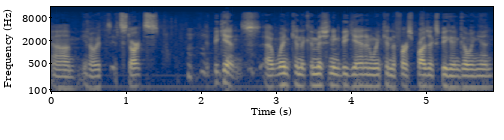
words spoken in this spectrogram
um, you know, it, it starts, it begins. Uh, when can the commissioning begin, and when can the first projects begin going in?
